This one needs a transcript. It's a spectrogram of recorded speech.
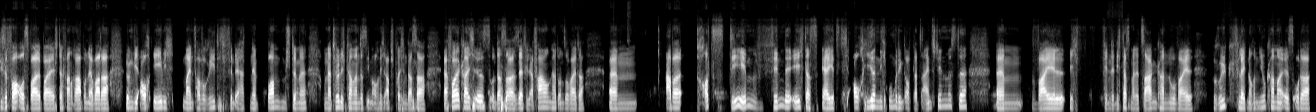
diese Vorauswahl bei Stefan Raab und er war da irgendwie auch ewig mein Favorit. Ich finde, er hat eine Bombenstimme und natürlich kann man das ihm auch nicht absprechen, dass er erfolgreich ist und dass er sehr viel Erfahrung hat und so weiter. Ähm, aber trotzdem finde ich, dass er jetzt auch hier nicht unbedingt auf Platz 1 stehen müsste, ähm, weil ich finde nicht, dass man jetzt sagen kann, nur weil Rüg vielleicht noch ein Newcomer ist oder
